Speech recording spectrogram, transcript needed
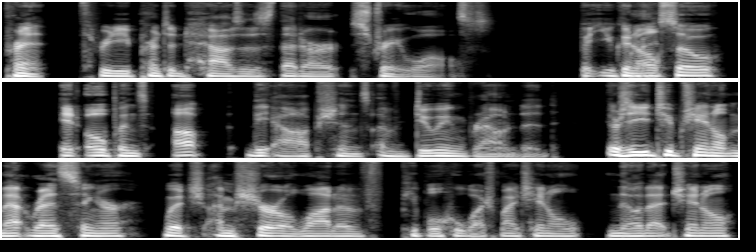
print 3D printed houses that are straight walls. But you can Right. also, it opens up the options of doing rounded. There's a YouTube channel, Matt Risinger, which I'm sure a lot of people who watch my channel know that channel.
